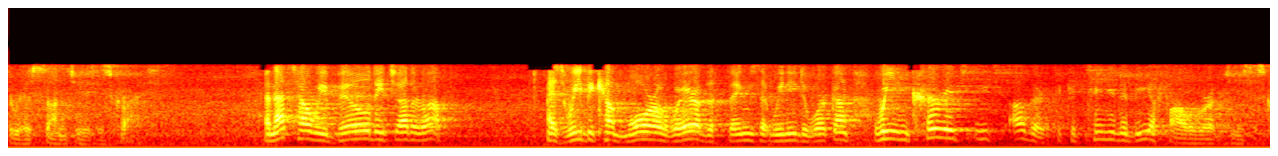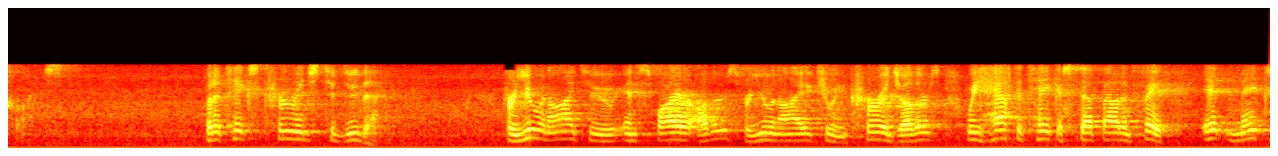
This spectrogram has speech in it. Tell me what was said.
through his son, Jesus Christ. And that's how we build each other up. As we become more aware of the things that we need to work on, we encourage each other to continue to be a follower of Jesus Christ. But it takes courage to do that. For you and I to inspire others, for you and I to encourage others, we have to take a step out in faith. It makes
